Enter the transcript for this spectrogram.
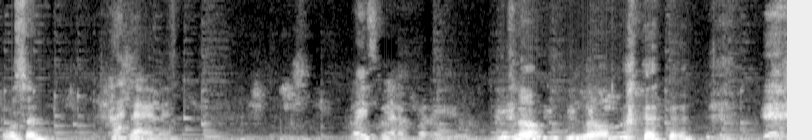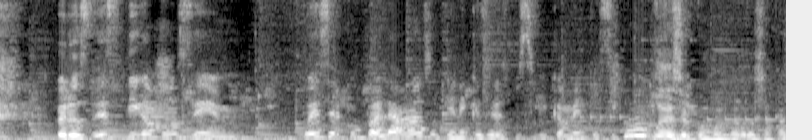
¿Cómo suena? A la. Ahí sí me lo pone. ¿No? ¿No? Pero es, digamos, em, puede ser con palabras o tiene que ser específicamente así. ¿Cómo puede ser con palabras? Ajá.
